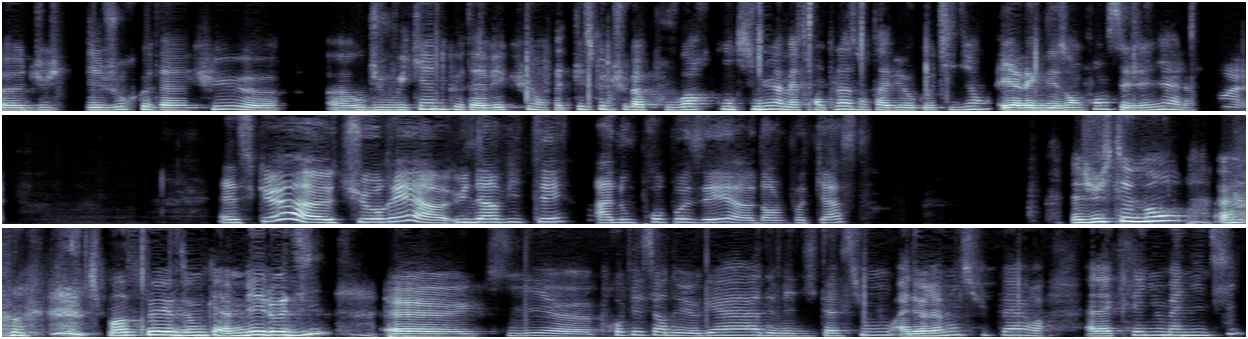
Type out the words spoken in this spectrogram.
du séjour que tu as vécu euh, ou du week-end que tu as vécu en fait Qu'est-ce que tu vas pouvoir continuer à mettre en place dans ta vie au quotidien? Et avec des enfants, c'est génial. Est-ce que euh, tu aurais euh, une invitée à nous proposer dans le podcast? Justement, je pensais donc à Mélodie, qui est professeure de yoga, de méditation. Elle est vraiment super. Elle a créé Humanity,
